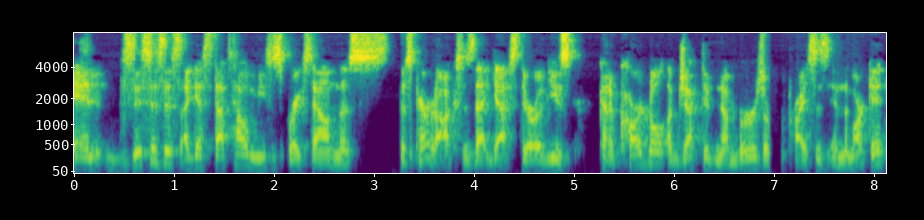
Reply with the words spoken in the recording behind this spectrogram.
And this is this, I guess that's how Mises breaks down this, this paradox is that yes, there are these kind of cardinal objective numbers or prices in the market,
